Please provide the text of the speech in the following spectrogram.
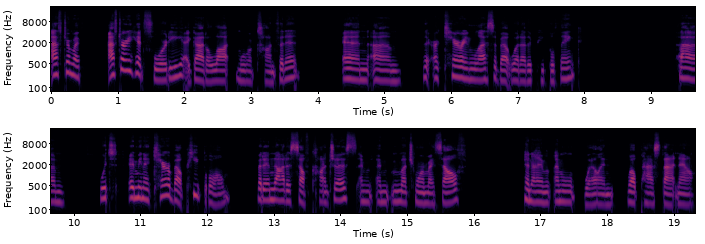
after my after I hit 40, I got a lot more confident and um, are caring less about what other people think. Um, which I mean, I care about people, but I'm not as self conscious. I'm, I'm much more myself, and I'm I'm well and well past that now.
